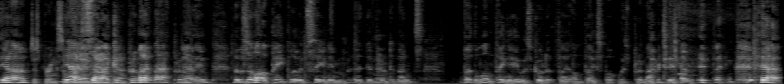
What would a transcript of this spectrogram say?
You know, Just bring someone yeah, in. so yeah, I could yeah. promote that, promote Yeah. him. There was a lot of people who had seen him at different events, but the one thing he was good at fa- on Facebook was promoting everything. yeah,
